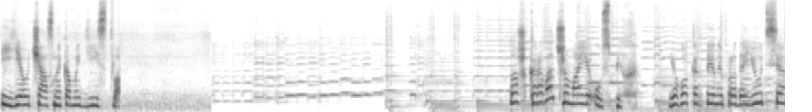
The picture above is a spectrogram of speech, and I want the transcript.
і є учасниками дійства. Тож Караваджо має успіх. Його картини продаються,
